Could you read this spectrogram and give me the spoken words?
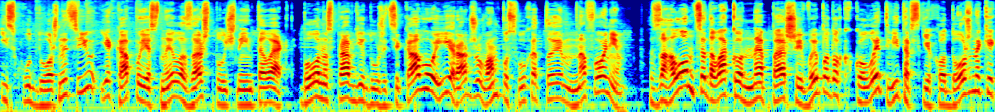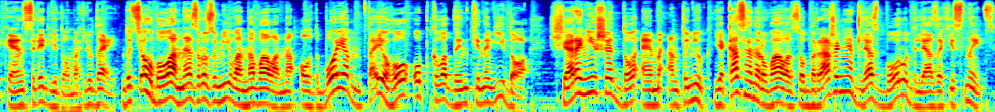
із художницею, яка пояснила за штучний інтелект. Було насправді дуже цікаво і раджу вам послухати на фоні. Загалом це далеко не перший випадок, коли твіттерські художники кенселять відомих людей. До цього була незрозуміла навала на Олдбоя та його обкладинки на відео. Ще раніше до Еми Антонюк, яка згенерувала зображення для збору для захисниць.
